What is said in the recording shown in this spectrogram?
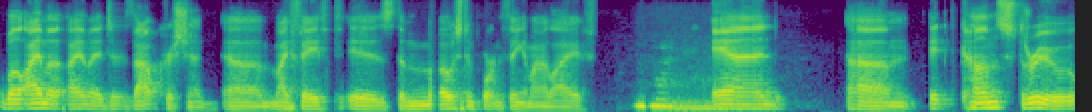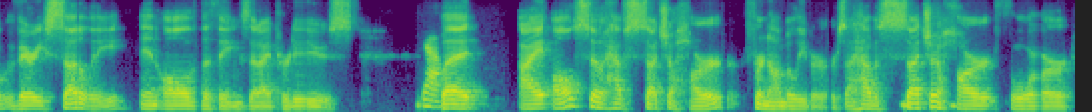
well, I am a I am a devout Christian. Um, my faith is the most important thing in my life, mm-hmm. and um, it comes through very subtly in all the things that I produce. Yeah. But I also have such a heart for non-believers. I have a, such a heart for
